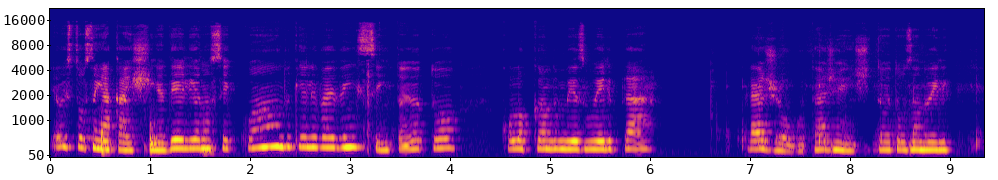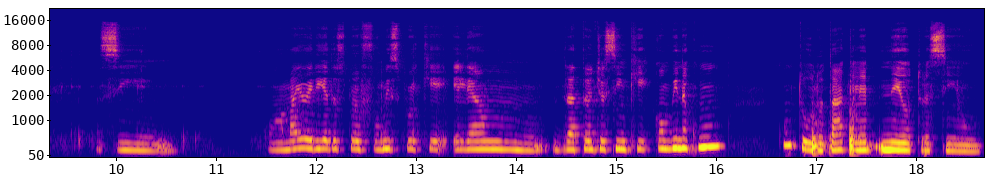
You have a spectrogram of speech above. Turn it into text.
eu estou sem a caixinha dele e eu não sei quando que ele vai vencer. Então, eu tô colocando mesmo ele pra, pra jogo, tá, gente? Então, eu tô usando ele, assim, com a maioria dos perfumes, porque ele é um hidratante, assim, que combina com, com tudo, tá? Que ele é neutro, assim, o,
